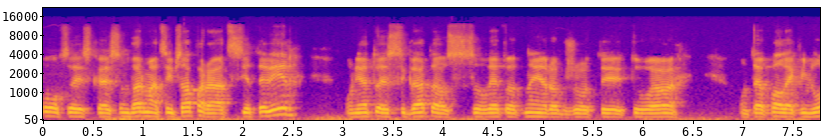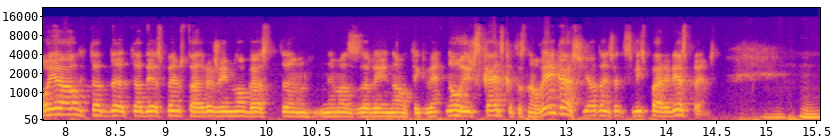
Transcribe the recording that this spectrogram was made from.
policiskais un varmācības aparāts, ja tev ir, un ja tu esi gatavs lietot neierobežoti to un tev paliek viņi lojāli, tad, tad iespējams tādu režīmu nogāzt nemaz arī nav tik vienkārši. Nu, ir skaidrs, ka tas nav vienkārši jautājums, vai tas vispār ir iespējams. Mm.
